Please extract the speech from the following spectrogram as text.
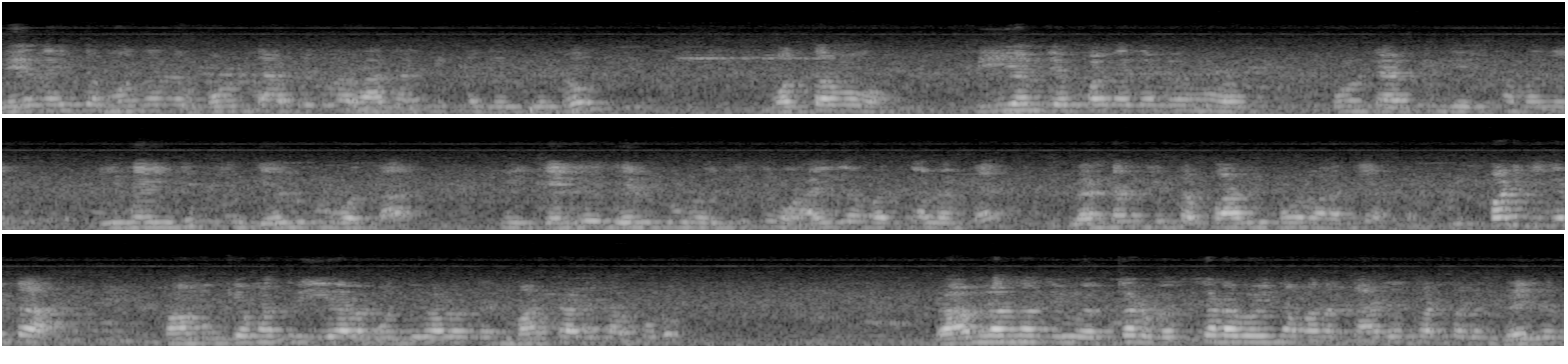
నేనైతే మొన్న ఫోన్ ట్యాబ్లెట్లో రాధాకృష్ణ చెప్పిండు మొత్తము సీఎం చెప్పగానే మేము ఫోన్ ట్యాపింగ్ చేసినామని ఇదైంది నేను జైలుకు పోతా. మీ చెల్లి జైలుకు పోయింది నువ్వు హాయిగా బతకాలంటే లండన్ గిట్ట పారిపోరా అని అంటారు ఇప్పటికి గిట్ట మా ముఖ్యమంత్రి ఇవాళ పొద్దుగాలో నేను మాట్లాడినప్పుడు రామ్లన్న నువ్వు ఎక్కడ ఎక్కడ పోయినా మన కార్యకర్తలకు ధైర్యం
